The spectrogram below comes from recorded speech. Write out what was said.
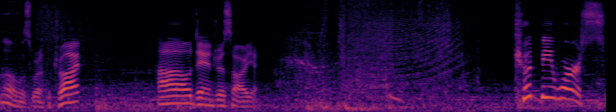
Oh, it was worth a try. How dangerous are you? Could be worse.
